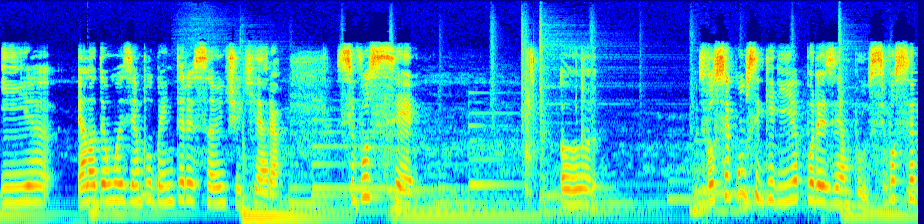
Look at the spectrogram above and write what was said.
E ela deu um exemplo bem interessante que era: se você Uh, você conseguiria, por exemplo, se você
